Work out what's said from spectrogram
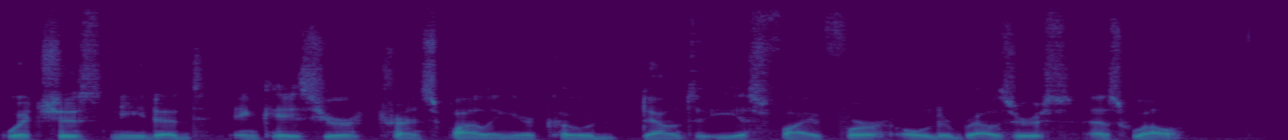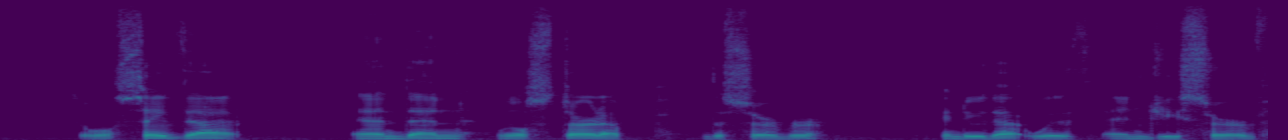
which is needed in case you're transpiling your code down to ES5 for older browsers as well. So we'll save that, and then we'll start up the server. You can do that with ng-serve.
